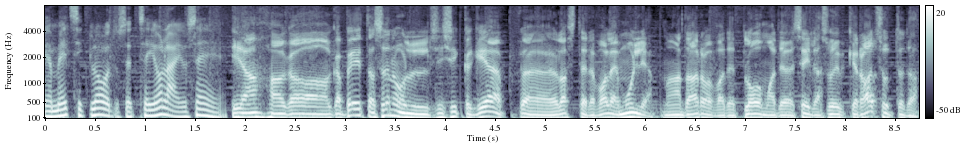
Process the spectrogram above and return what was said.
ja metsik loodus, et see ei ole ju see. jah, aga, aga Peeta sõnul siis ikkagi jääb äh, lastele vale mulje, nad arvavad, et loomade seljas võibki ratsutada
